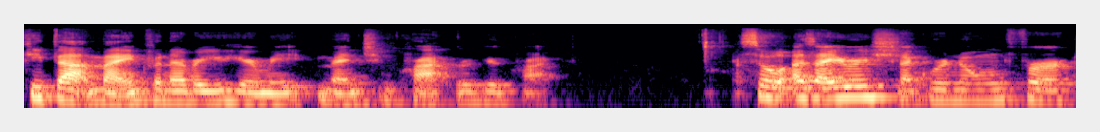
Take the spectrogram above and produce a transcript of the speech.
keep that in mind whenever you hear me mention craic or good craic. So as Irish, like we're known for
